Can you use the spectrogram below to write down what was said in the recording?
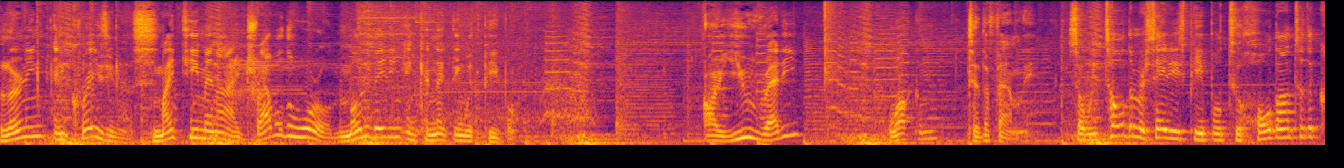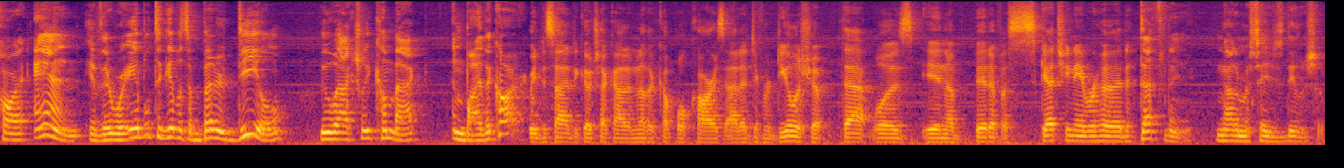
learning, and craziness, my team and I travel the world motivating and connecting with people. Are you ready? Welcome to the family. So we told the Mercedes people to hold on to the car and if they were able to give us a better deal, we will actually come back and buy the car. We decided to go check out another couple cars at a different dealership that was in a bit of a sketchy neighborhood. Definitely not a Mercedes dealership.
